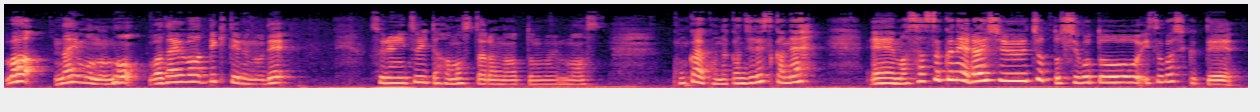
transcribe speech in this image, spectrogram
はないものの話題はできてるので、それについて話せたらなと思います。今回はこんな感じですかね。えー、まあ、早速ね、来週ちょっと仕事忙しくて、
